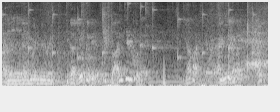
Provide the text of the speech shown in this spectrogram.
やいやいや無理無理無理。てかよく見る。ちょっと開いてるこれ。やばい。やばい。大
